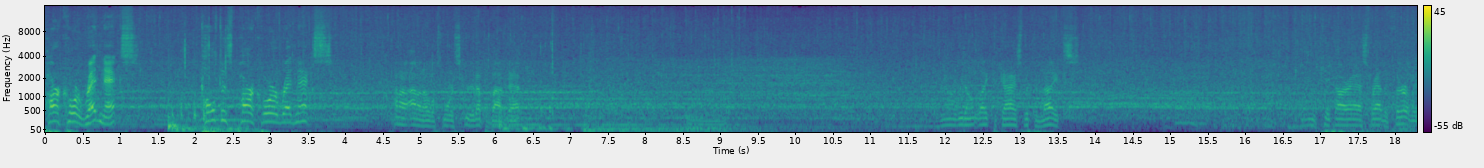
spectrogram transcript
parkour rednecks. Cultist parkour rednecks. I don't, I don't know what's more screwed up about that. No, we don't like the guys with the knights. They kick our ass rather thoroughly.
